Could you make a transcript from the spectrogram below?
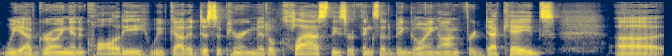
we have growing inequality, we've got a disappearing middle class. These are things that have been going on for decades. Uh,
